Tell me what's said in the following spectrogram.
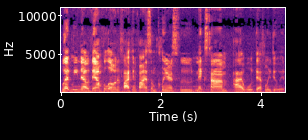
let me know down below. And if i can find some clearance food next time i will definitely do it.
